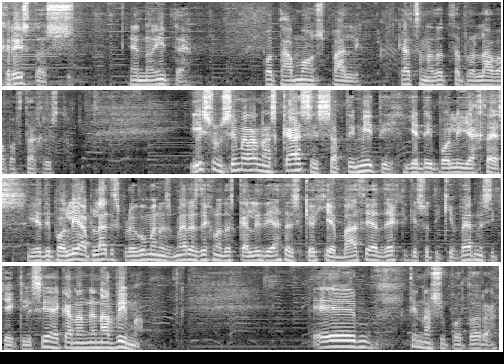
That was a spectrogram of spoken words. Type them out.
Χρήστος εννοείται ποταμός πάλι κάτσε να δω τι θα προλάβω από αυτά Χρήστο Ήσουν σήμερα να σκάσεις από τη μύτη γιατί πολύ για χθες. Γιατί πολύ απλά τις προηγούμενες μέρες, δείχνοντας καλή διάθεση και όχι εμπάθεια, δέχτηκες ότι η κυβέρνηση και η Εκκλησία έκαναν ένα βήμα. Ε, τι να σου πω τώρα.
